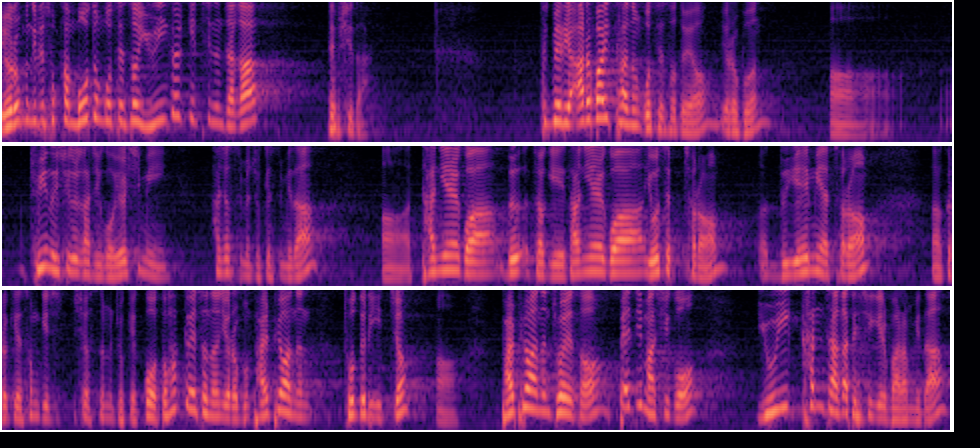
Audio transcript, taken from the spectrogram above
여러분들이 속한 모든 곳에서 유익을 끼치는 자가 됩시다. 특별히 아르바이트 하는 곳에서도요, 여러분 어, 주인 의식을 가지고 열심히 하셨으면 좋겠습니다. 어, 다니엘과 느, 저기 다니엘과 요셉처럼 어, 느헤미야처럼 어, 그렇게 섬기셨으면 좋겠고 또 학교에서는 여러분 발표하는 조들이 있죠. 어, 발표하는 조에서 빼지 마시고 유익한 자가 되시길 바랍니다.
